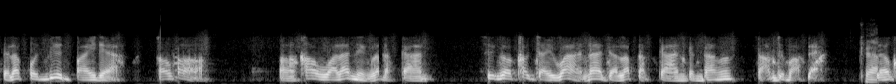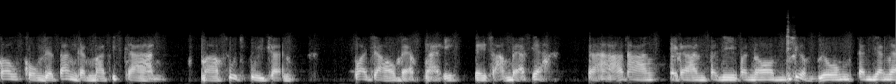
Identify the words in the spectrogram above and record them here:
แต่ละคนยื่นไปเนี่ยเขาก็ เอ่อเข้าวาระหนึ่งรับหลักการ ซึ่งก็เข้าใจว่าน่าจะรับหลักการกันทั้งสามฉบับแหละครับแล้วก็คงจะตั้งกันมาธิการมาพูดคุยกัน ว่าจะเอาแบบไหนในสามแบบเนี่ยจะหาทางในการประนีประนอมเชื่อมโยงกันยังไง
